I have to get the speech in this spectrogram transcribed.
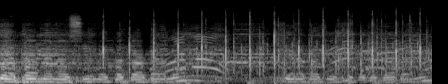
Και ο επόμενος είναι το Ντόμπερμαν. Χειροκροτήστε και τον Ντόμπερμαν.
